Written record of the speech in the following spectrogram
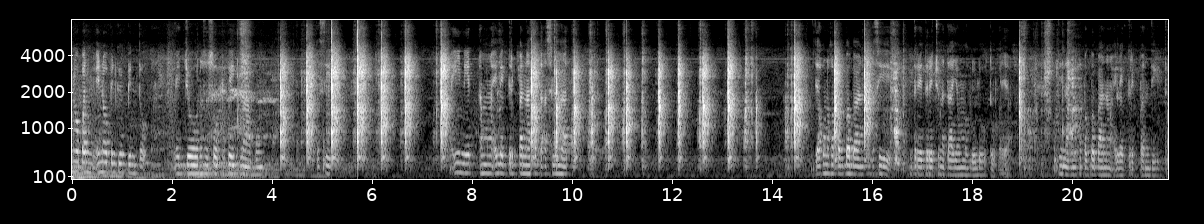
Inopen, inopen ko yung pinto. Medyo nasusuffocate na ako. Kasi mainit. Ang mga electric pa nasa taas lahat. Hindi ako nakapagbaba na kasi dire-diretso na tayong magluluto. Kaya hindi na ako nakapagbaba ng electric pan dito.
